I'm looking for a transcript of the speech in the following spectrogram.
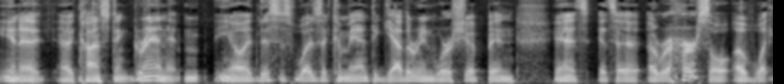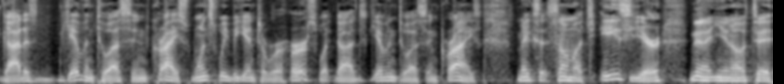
in a, a, constant grin. It, you know, this is, was a command to gather in worship, and, and it's it's a, a, rehearsal of what God has given to us in Christ. Once we begin to rehearse what God's given to us in Christ, makes it so much easier, you know, to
